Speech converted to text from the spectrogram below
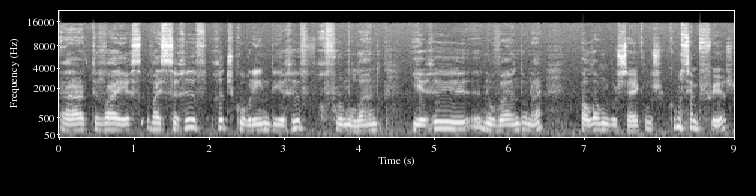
a arte vai, vai se redescobrindo e reformulando e renovando não é? ao longo dos séculos, como sempre fez.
